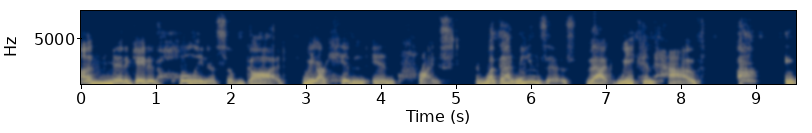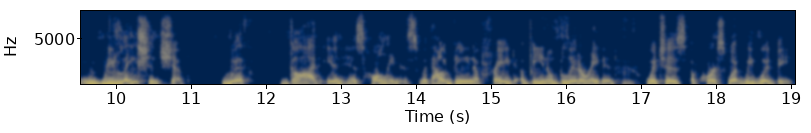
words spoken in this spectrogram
unmitigated holiness of God. We are hidden in Christ. And what that means is that we can have a relationship with God in his holiness without being afraid of being obliterated, hmm. which is, of course, what we would be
